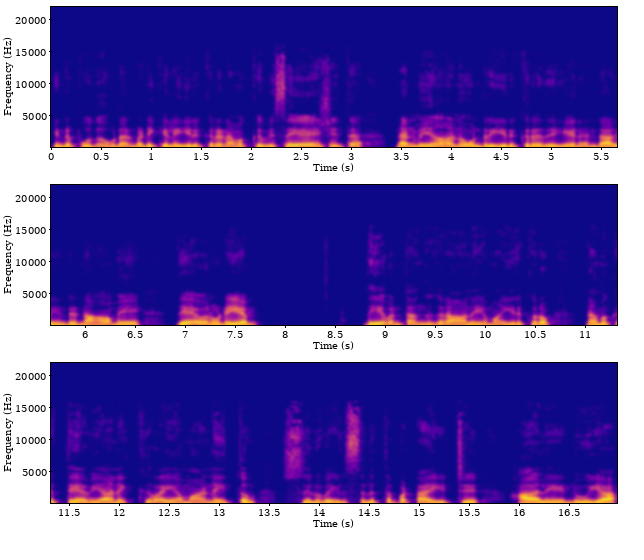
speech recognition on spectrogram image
இன்று புது உடன்படிக்கையில் இருக்கிற நமக்கு விசேஷித்த நன்மையான ஒன்று இருக்கிறது. ஏனென்றால் இன்று நாமே தேவனுடைய தேவன் தங்குகிற ஆலயமாக இருக்கிறோம். நமக்கு தேவையான கிரயம் அனைத்தும் சிலுவையில் செலுத்தப்பட்டாயிற்று. ஹாலே லூயா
